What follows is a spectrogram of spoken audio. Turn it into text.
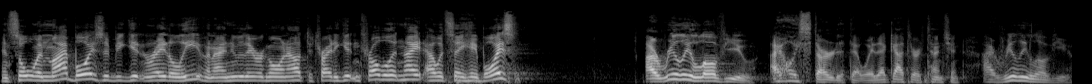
And so when my boys would be getting ready to leave and I knew they were going out to try to get in trouble at night, I would say, Hey, boys, I really love you. I always started it that way. That got their attention. I really love you.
